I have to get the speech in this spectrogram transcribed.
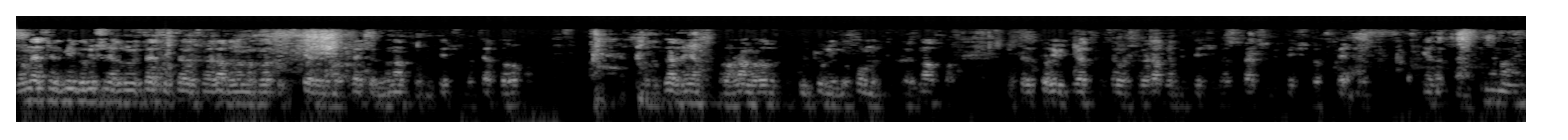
Про внесення змін до рішення другої сесії селищної ради номер 24 23.12.2020 року про затвердження програми розвитку культури і духовності краєзнавства на території Київської селищної ради на 2021-2025 роки. Я запитаю. Немає.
